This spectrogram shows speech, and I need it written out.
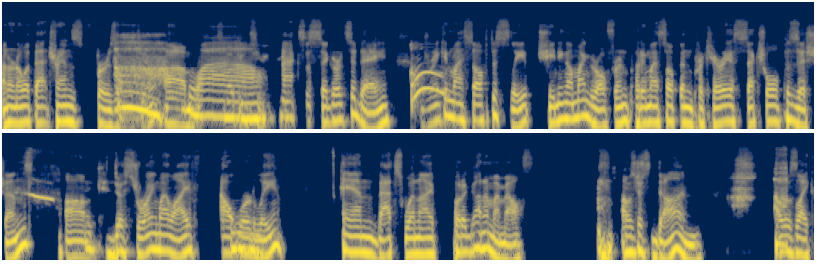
I don't know what that transfers to. Um, wow. Smoking two packs of cigarettes a day, oh. drinking myself to sleep, cheating on my girlfriend, putting myself in precarious sexual positions, um, okay. destroying my life outwardly. Mm. And that's when I put a gun in my mouth. I was just done. I was like,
